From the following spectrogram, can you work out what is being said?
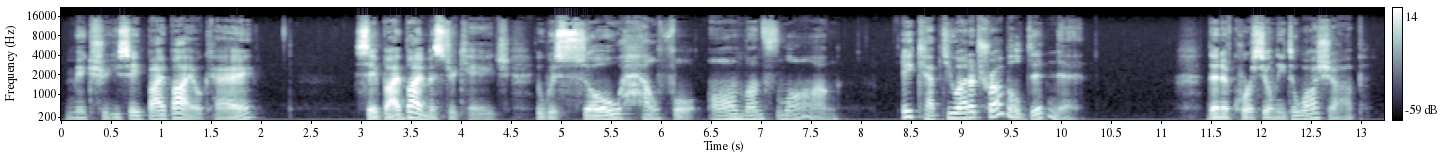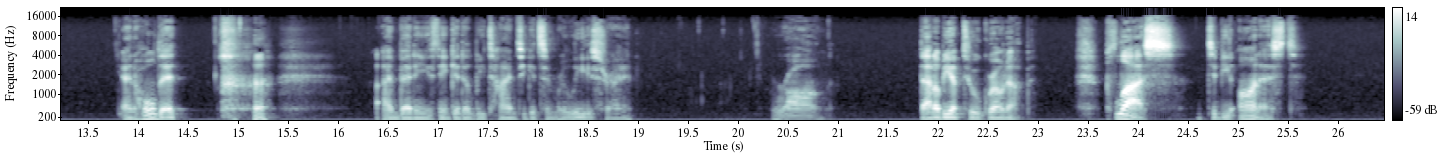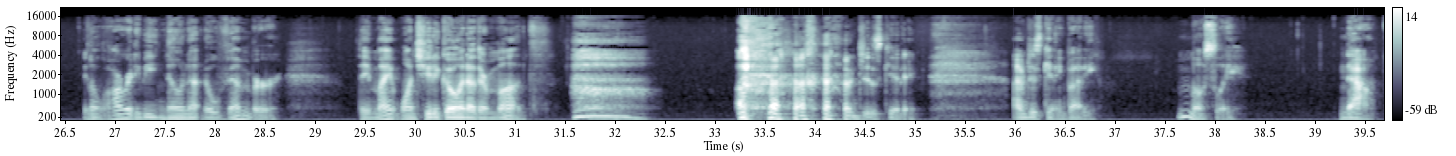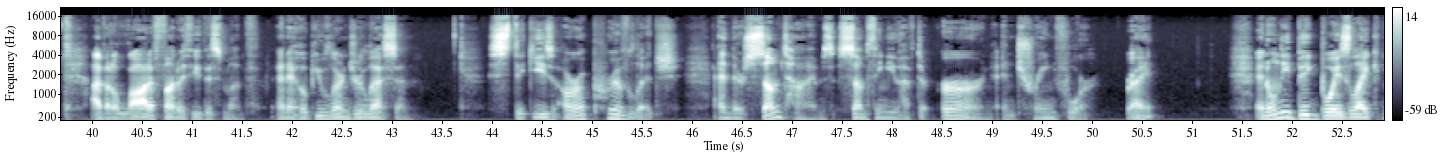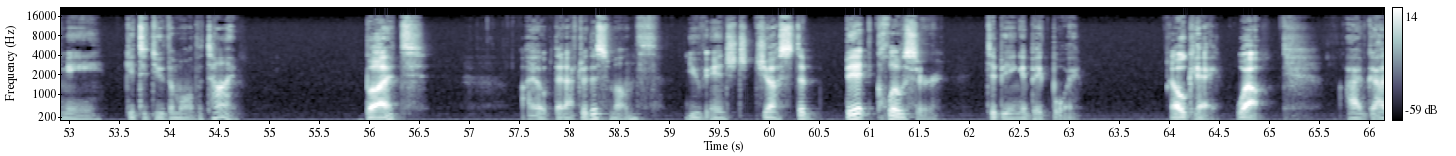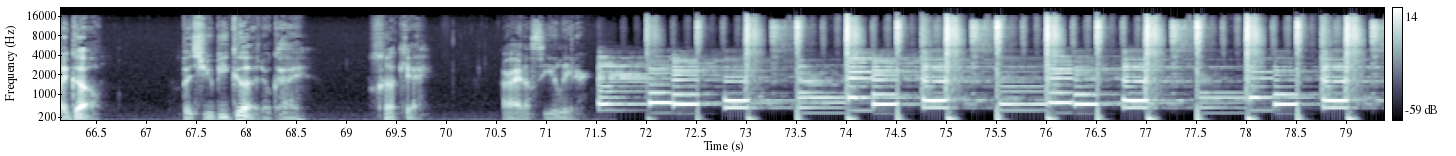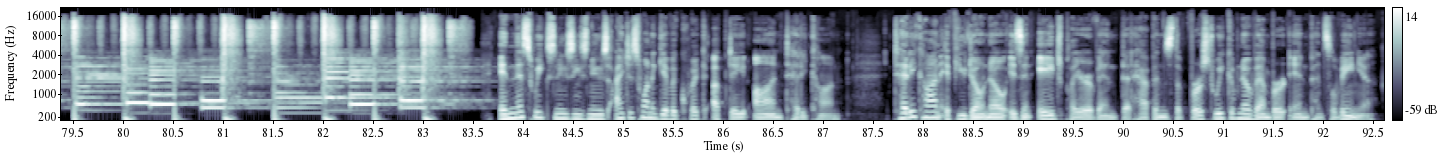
make sure you say bye bye, okay? Say bye bye, Mr. Cage. It was so helpful all month long. It kept you out of trouble, didn't it? Then, of course, you'll need to wash up and hold it. I'm betting you think it'll be time to get some release, right? Wrong. That'll be up to a grown up. Plus, to be honest, it'll already be no not November. They might want you to go another month. I'm just kidding. I'm just kidding, buddy. Mostly. Now, I've had a lot of fun with you this month, and I hope you learned your lesson. Stickies are a privilege, and they're sometimes something you have to earn and train for right? And only big boys like me get to do them all the time. But I hope that after this month, you've inched just a bit closer to being a big boy. Okay, well, I've got to go. But you be good, okay? Okay. All right, I'll see you later. In this week's Newsies News, I just want to give a quick update on TeddyCon. TeddyCon, if you don't know, is an age player event that happens the first week of November in Pennsylvania.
